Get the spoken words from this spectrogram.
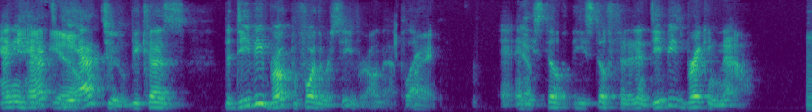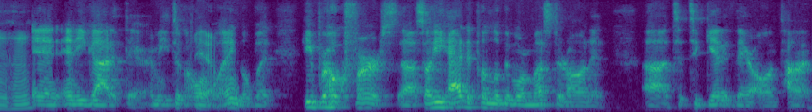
And he had to, he know. had to because the DB broke before the receiver on that play, Right. and, and Yep. he still he still fit it in. DB's breaking now, Mm-hmm. and and he got it there. I mean, he took a horrible angle, but he broke first, uh, so he had to put a little bit more mustard on it uh, to to get it there on time.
